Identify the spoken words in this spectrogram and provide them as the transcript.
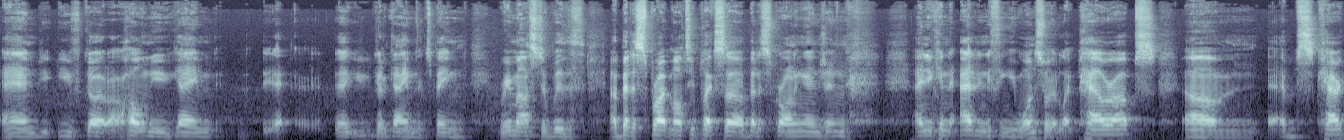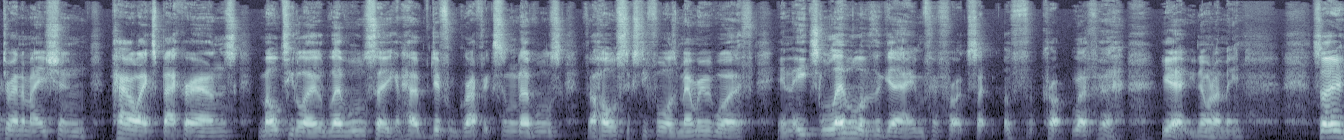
and you've got a whole new game. Uh, you've got a game that's been remastered with a better sprite multiplexer, a better scrolling engine, and you can add anything you want to it, like power ups, um, character animation, parallax backgrounds, multi load levels, so you can have different graphics and levels for whole 64's memory worth in each level of the game. For, for, for, for yeah, you know what I mean. So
